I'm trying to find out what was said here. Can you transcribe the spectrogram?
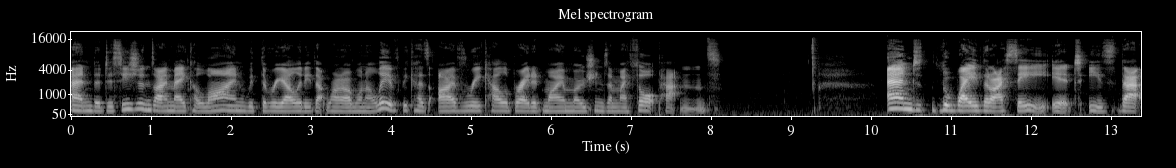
and the decisions I make align with the reality that what I want to live because I've recalibrated my emotions and my thought patterns. And the way that I see it is that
